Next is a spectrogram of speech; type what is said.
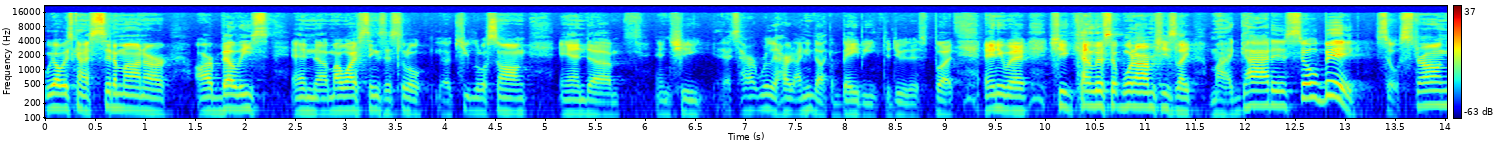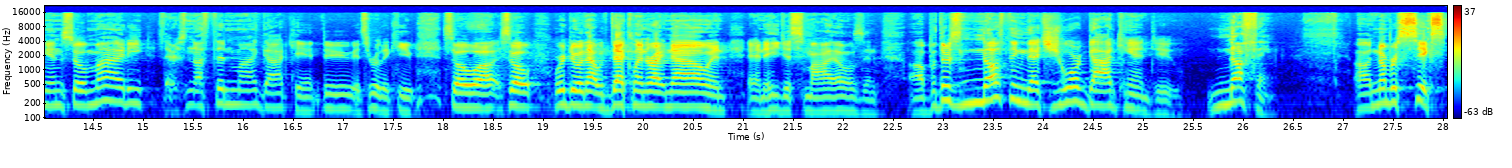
we always kind of sit them on our, our bellies, and uh, my wife sings this little uh, cute little song, and um, and she it's hard, really hard. I need like a baby to do this. But anyway, she kind of lifts up one arm. She's like, My God is so big, so strong, and so mighty. There's nothing my God can't do. It's really cute. So, uh, so we're doing that with Declan right now, and, and he just smiles. And, uh, but there's nothing that your God can't do. Nothing. Uh, number six,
